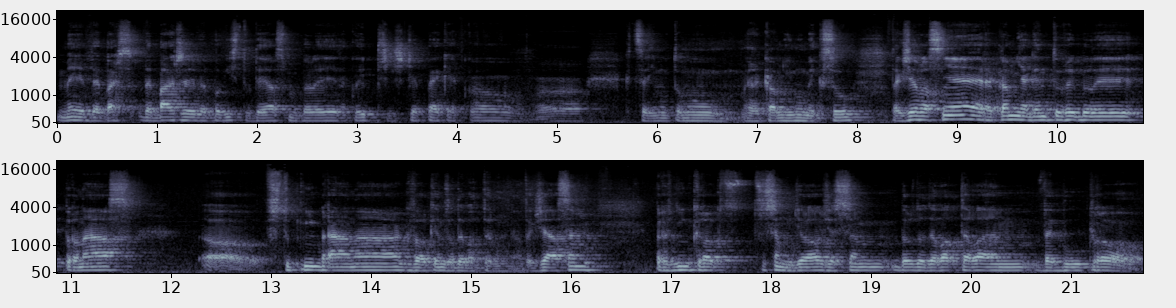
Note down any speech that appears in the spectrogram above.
my webař, webaři, webový studia jsme byli takový příštěpek jako v, k celému tomu reklamnímu mixu. Takže vlastně reklamní agentury byly pro nás vstupní brána k velkým zadavatelům. Jo. Takže já jsem první krok, co jsem udělal, že jsem byl dodavatelem webů pro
